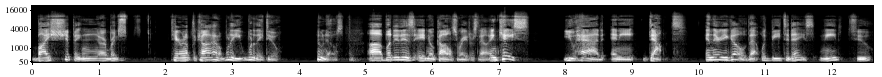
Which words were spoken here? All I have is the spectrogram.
by shipping or by just tearing up the con. What do you? What do they do? Who knows? Uh, but it is Aidan O'Connell's Raiders now. In case you had any doubts, and there you go. That would be today's need to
